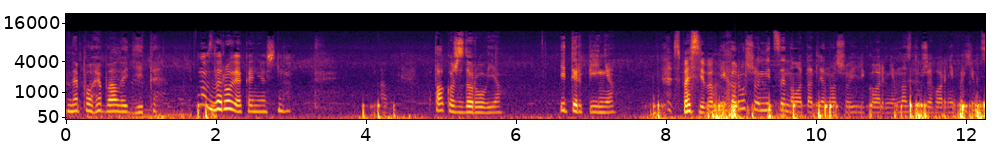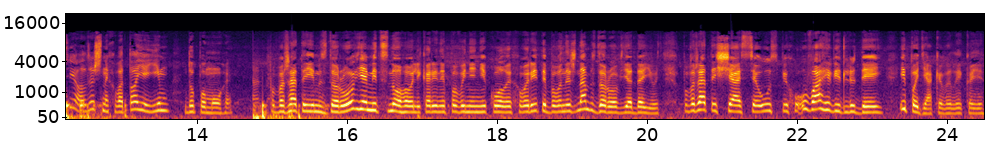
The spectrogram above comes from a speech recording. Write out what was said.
не погибали діти. Ну, здоровья, конечно. Також здоров'я і терпіння, Спасибо. і хорошого міцената для нашої лікарні. У нас дуже гарні фахівці, але ж не вистачає їм допомоги. Побажати їм здоров'я міцного. Лікарі не повинні ніколи хворіти, бо вони ж нам здоров'я дають. Побажати щастя, успіху, уваги від людей і подяки великої.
